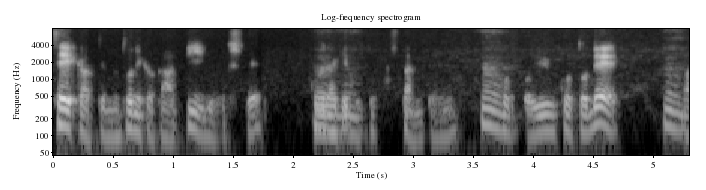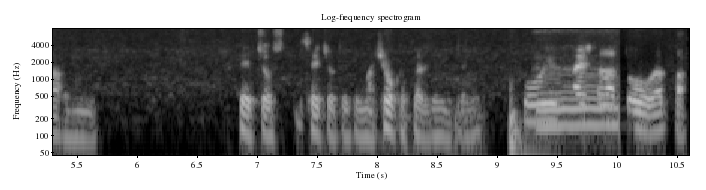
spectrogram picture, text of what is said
成果っていうのをとにかくアピールをして、これだけでしたみたいなうん。ことを言うことで、うんあの成長し、成長というか、まあ評価されるみたいな。そういう会社だと、やっぱ、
